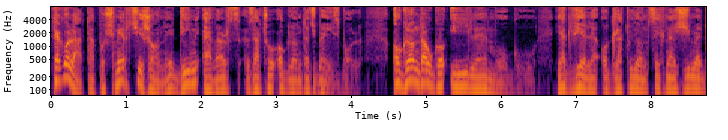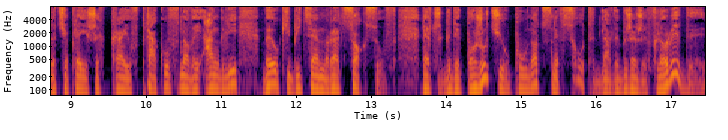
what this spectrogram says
Tego lata po śmierci żony Dean Evers zaczął oglądać baseball. Oglądał go ile mógł. Jak wiele odlatujących na zimę do cieplejszych krajów ptaków Nowej Anglii był kibicem Red Soxów, lecz gdy porzucił północny wschód dla wybrzeży Florydy,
